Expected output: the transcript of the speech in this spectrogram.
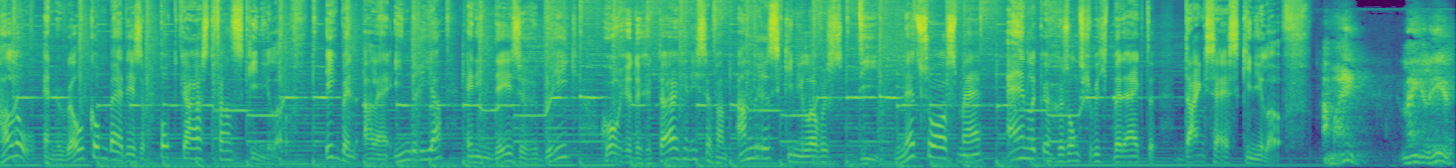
Hallo en welkom bij deze podcast van Skinny Love. Ik ben Alain Indria en in deze rubriek hoor je de getuigenissen van andere Skinny Lovers die, net zoals mij, eindelijk een gezond gewicht bereikten dankzij Skinny Love. Amai, lang geleden.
